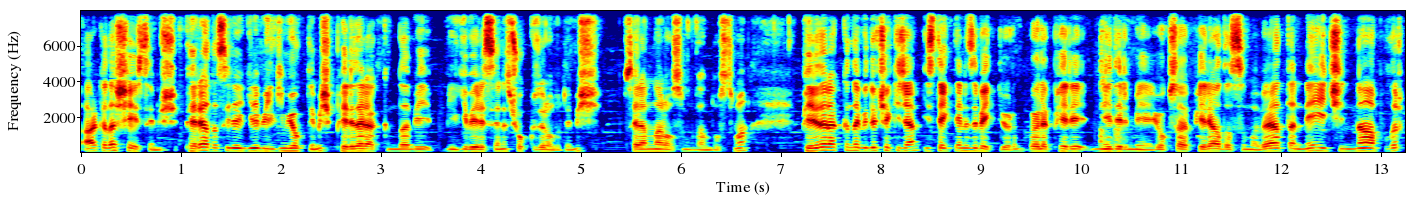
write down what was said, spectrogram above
arkadaş şey istemiş. Peri adası ile ilgili bilgim yok demiş. Periler hakkında bir bilgi verirseniz çok güzel olur demiş. Selamlar olsun buradan dostuma. Periler hakkında video çekeceğim. İsteklerinizi bekliyorum. Böyle peri nedir mi yoksa peri adası mı veyahut da ne için ne yapılır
